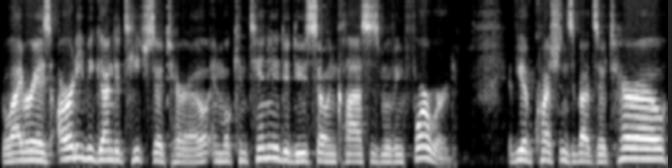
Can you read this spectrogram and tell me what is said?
The library has already begun to teach Zotero and will continue to do so in classes moving forward. If you have questions about Zotero,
